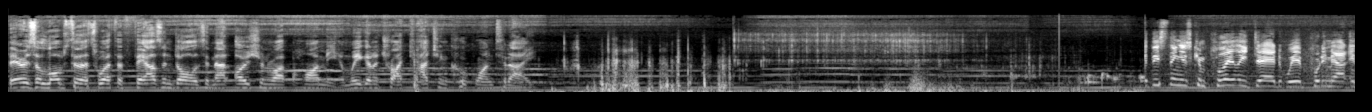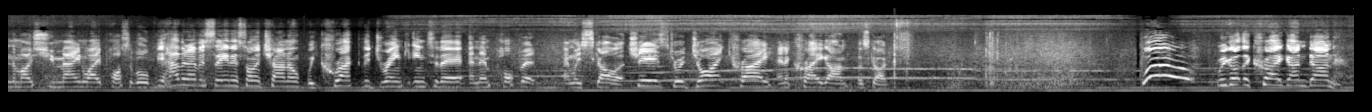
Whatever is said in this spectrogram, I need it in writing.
There is a lobster that's worth a thousand dollars in that ocean right behind me, and we're gonna try catch and cook one today. This thing is completely dead. We're putting him out in the most humane way possible. If you haven't ever seen this on the channel, we crack the drink into there and then pop it and we scull it. Cheers to a giant cray and a cray gun. Let's go. Woo! We got the cray gun done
